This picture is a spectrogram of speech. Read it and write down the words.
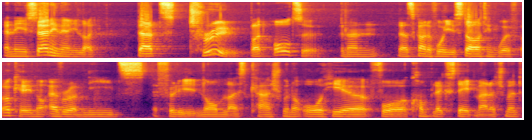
And then you're standing there and you're like, that's true, but also, and then that's kind of where you're starting with, okay, not everyone needs a fully normalized cache. We're not all here for complex state management.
